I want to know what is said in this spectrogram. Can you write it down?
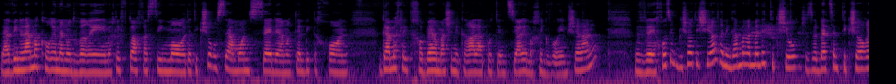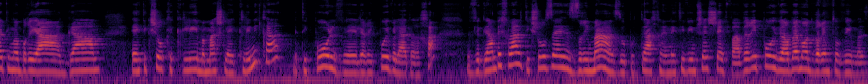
להבין למה קורים לנו דברים, איך לפתוח חסימות, התקשור עושה המון סדר, נותן ביטחון. גם איך להתחבר, מה שנקרא, לפוטנציאלים הכי גבוהים שלנו. וחוץ מפגישות אישיות, אני גם מלמדת תקשור, שזה בעצם תקשורת עם הבריאה, גם אה, תקשור ככלי ממש לקליניקה, לטיפול ולריפוי ולהדרכה. וגם בכלל, תקשור זה זרימה, אז הוא פותח נתיבים של שפע וריפוי והרבה מאוד דברים טובים. אז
